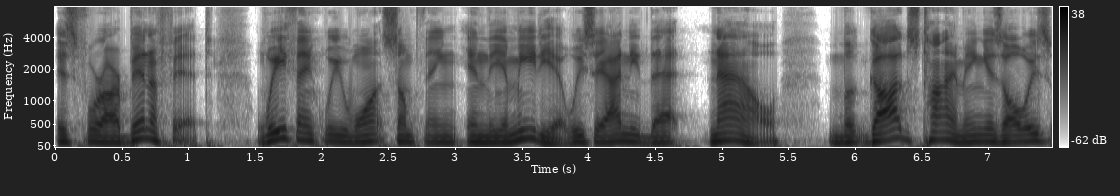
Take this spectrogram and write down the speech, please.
is for our benefit. We think we want something in the immediate. We say, "I need that now." But God's timing is always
